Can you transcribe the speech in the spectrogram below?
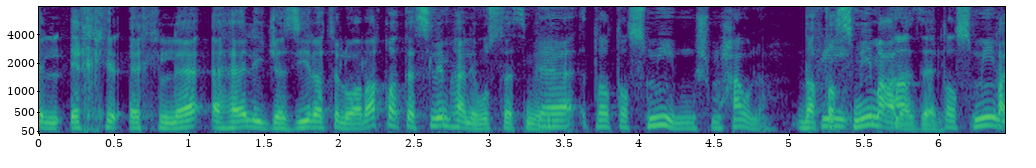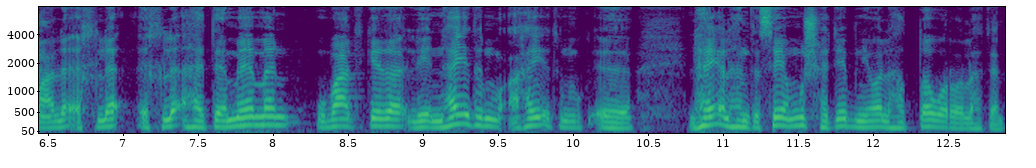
الإخ- إخلاء أهالي جزيرة الوراق وتسليمها لمستثمرين ده تصميم مش محاولة ده تصميم على آه، ذلك. تصميم طيب. على إخلاء إخلاءها تماما وبعد كده لأن هيئة الم... هيئة الم... آه، الهيئة الهندسية مش هتبني ولا هتطور ولا هتعمل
